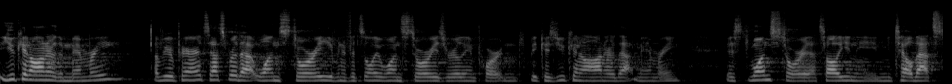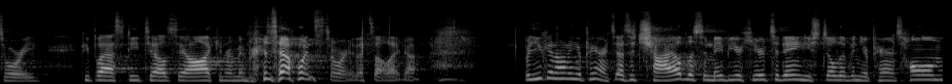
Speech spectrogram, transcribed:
you can honor the memory of your parents. That's where that one story, even if it's only one story, is really important because you can honor that memory. It's one story. That's all you need. And you tell that story. People ask details, say, all I can remember is that one story. That's all I got. But you can honor your parents. As a child, listen, maybe you're here today and you still live in your parents' home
